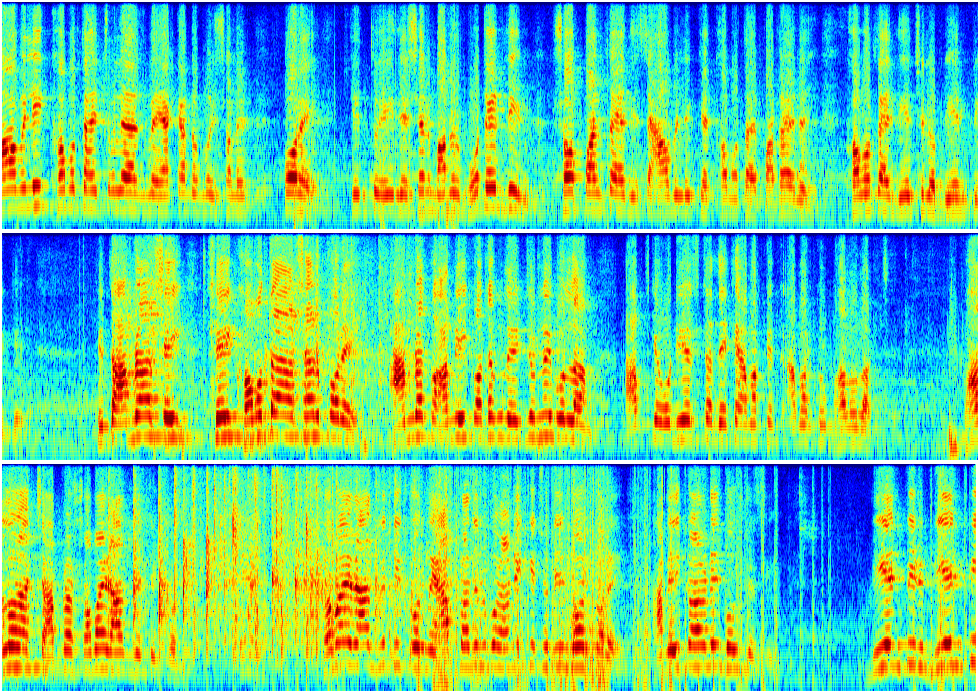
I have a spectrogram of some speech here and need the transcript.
আওয়ামী লীগ ক্ষমতায় চলে আসবে একানব্বই সালের পরে। কিন্তু এই দেশের মানুষ ভোটের দিন সব পাল্টায় দিয়েছে, আওয়ামী লীগকে ক্ষমতায় পাঠায় নাই, ক্ষমতায় দিয়েছিল বিএনপিকে। কিন্তু আমরা সেই সেই ক্ষমতায় আসার পরে আমরা আমি এই কথাগুলো এর জন্যই বললাম, আজকে অডিয়েন্সটা দেখে আমাকে, আমার খুব ভালো লাগছে। ভালো লাগছে, আপনারা সবাই রাজনৈতিক কর্মী। সবাই রাজনৈতিক কর্মী, আপনাদের উপর অনেক কিছু নির্ভর করে। আমি এই কারণেই বলতেছি, বিএনপির, বিএনপি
